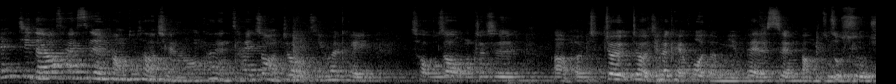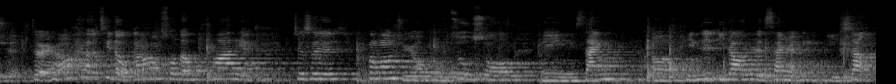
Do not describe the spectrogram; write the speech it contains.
哎，记得要猜四人房多少钱哦，快点猜中了就有机会可以抽中，就是呃呃就就有机会可以获得免费的四人房住宿券，对，然后还有记得我刚刚说的花莲，就是观光局有补助说你三呃平日一到日三人以上，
